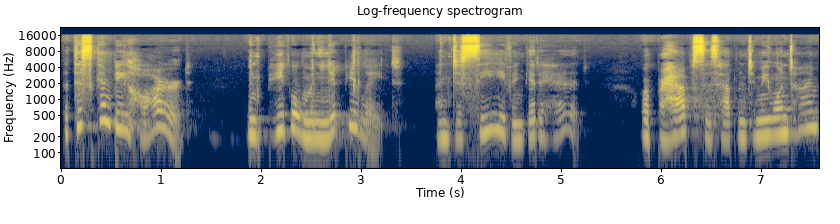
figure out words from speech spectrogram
But this can be hard when people manipulate and deceive and get ahead. Or perhaps, as happened to me one time,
